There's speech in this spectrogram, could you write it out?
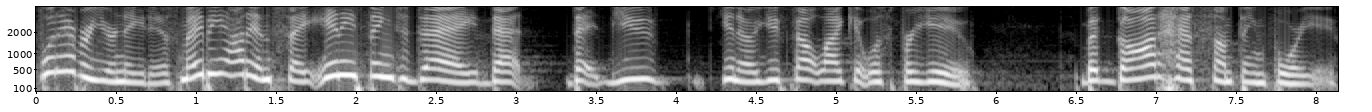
whatever your need is, maybe I didn't say anything today that that you you know you felt like it was for you, but God has something for you.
